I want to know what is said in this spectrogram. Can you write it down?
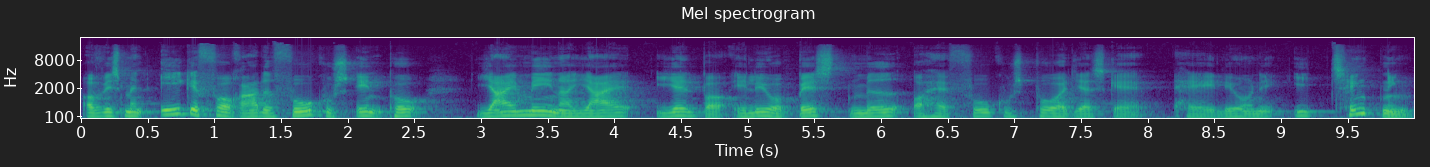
Og hvis man ikke får rettet fokus ind på, jeg mener, jeg hjælper elever bedst med at have fokus på, at jeg skal have eleverne i tænkning,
